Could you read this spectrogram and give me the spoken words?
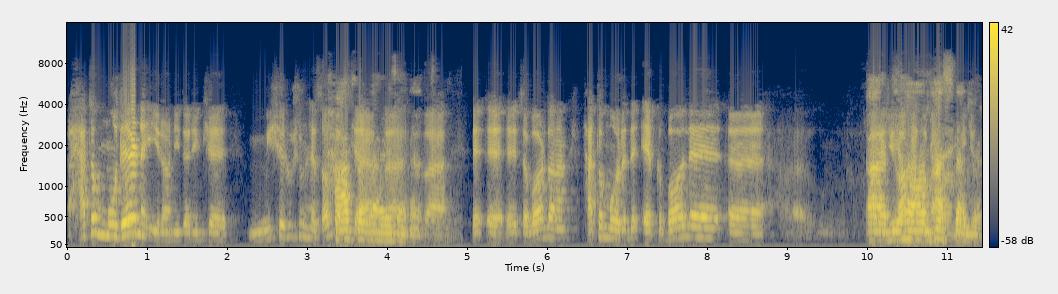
حتی مدرن ایرانی داریم که میشه روشون حساب کرد و اعتبار دارن. حتی مورد اقبال خارجی ها هم هستن.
